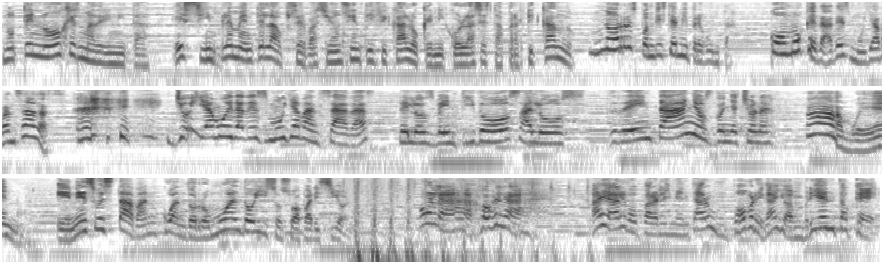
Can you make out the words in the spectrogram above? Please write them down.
No te enojes, madrinita. Es simplemente la observación científica lo que Nicolás está practicando. No respondiste a mi pregunta. ¿Cómo que edades muy avanzadas? Yo llamo edades muy avanzadas de los 22 a los 30 años, doña Chona. Ah, bueno. En eso estaban cuando Romualdo hizo su aparición. Hola, hola. Hay algo para alimentar a un pobre gallo hambriento que...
